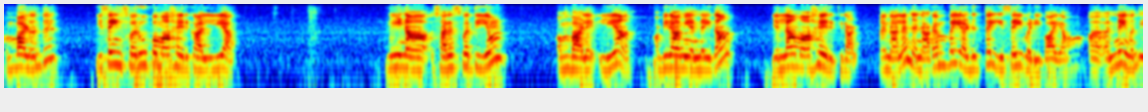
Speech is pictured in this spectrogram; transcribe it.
அம்பாள் வந்து இசையின் ஸ்வரூபமாக இருக்காள் இல்லையா? வீணா சரஸ்வதியும் அம்பாளே இல்லையா? அபிராமி அன்னை தான் எல்லாமாக இருக்கிறாள். அதனால இந்த நரம்பை அடுத்த இசை வடிவாய் அம் அன்னை வந்து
